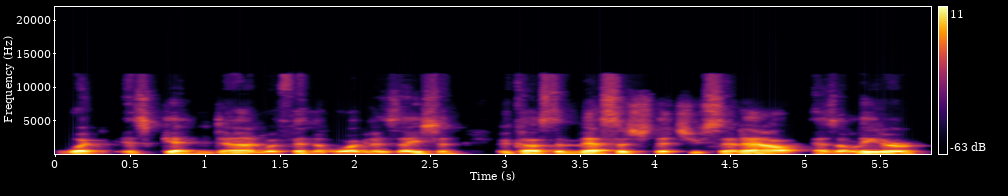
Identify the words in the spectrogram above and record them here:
what is getting done within the organization because the message that you send out as a leader,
